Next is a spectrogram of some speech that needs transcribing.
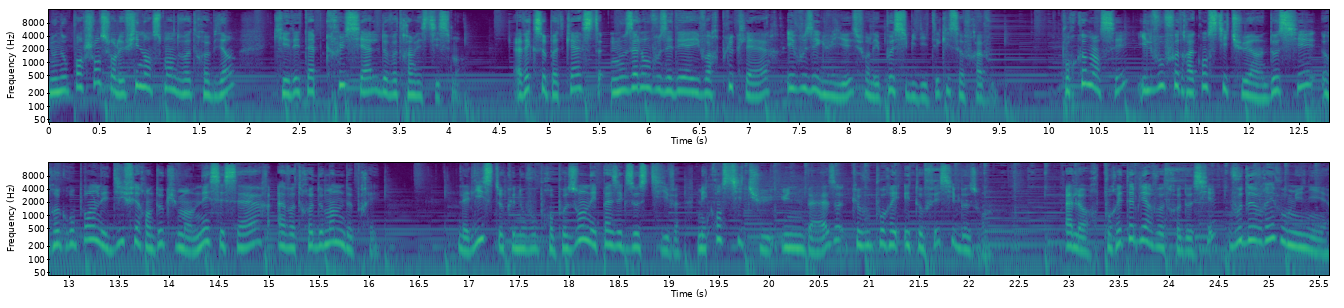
nous nous penchons sur le financement de votre bien, qui est l'étape cruciale de votre investissement. Avec ce podcast, nous allons vous aider à y voir plus clair et vous aiguiller sur les possibilités qui s'offrent à vous. Pour commencer, il vous faudra constituer un dossier regroupant les différents documents nécessaires à votre demande de prêt. La liste que nous vous proposons n'est pas exhaustive, mais constitue une base que vous pourrez étoffer si besoin. Alors, pour établir votre dossier, vous devrez vous munir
